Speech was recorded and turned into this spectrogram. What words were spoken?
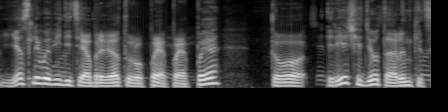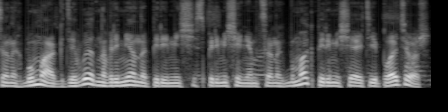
Если вы видите аббревиатуру ППП, то речь идет о рынке ценных бумаг, где вы одновременно перемещ... с перемещением ценных бумаг перемещаете и платеж,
